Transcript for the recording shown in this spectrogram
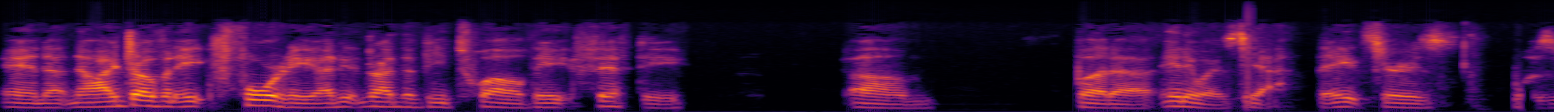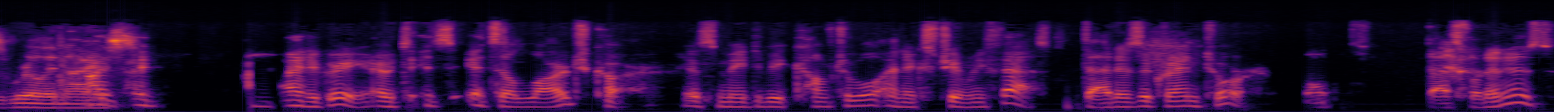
and uh, now I drove an 840, I didn't drive the V12, the 850. Um, but uh, anyways, yeah, the 8 series was really nice. I, I, I'd agree. It's it's a large car. It's made to be comfortable and extremely fast. That is a Grand Tour. That's, that's what it is.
